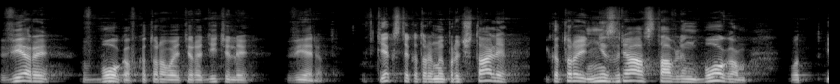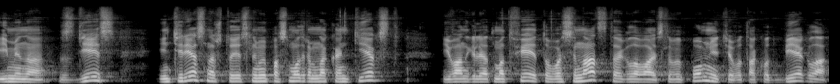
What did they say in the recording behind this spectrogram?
веры в Бога, в которого эти родители верят. В тексте, который мы прочитали, и который не зря оставлен Богом, вот именно здесь. Интересно, что если мы посмотрим на контекст Евангелия от Матфея, то 18 глава, если вы помните, вот так вот бегло,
